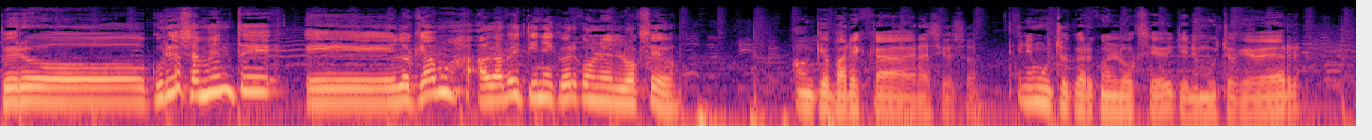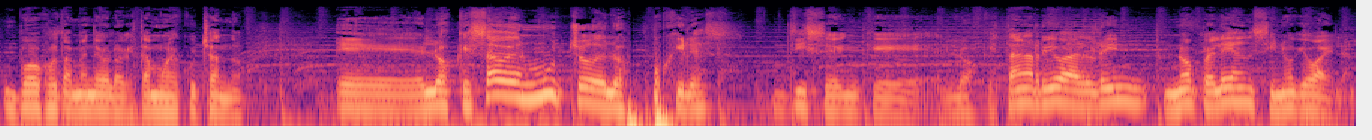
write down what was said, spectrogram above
Pero curiosamente, eh, lo que vamos a hablar hoy tiene que ver con el boxeo. Aunque parezca gracioso. Tiene mucho que ver con el boxeo y tiene mucho que ver un poco justamente con lo que estamos escuchando. Eh, los que saben mucho de los púgiles dicen que los que están arriba del ring no pelean sino que bailan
